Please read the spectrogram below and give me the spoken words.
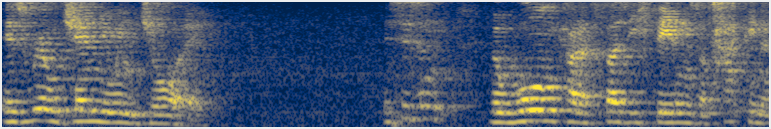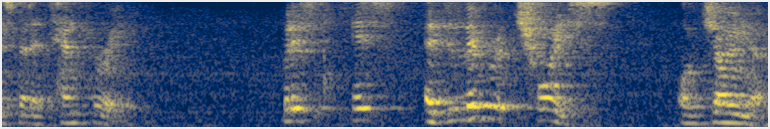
is real, genuine joy. This isn't the warm, kind of fuzzy feelings of happiness that are temporary. But it's, it's a deliberate choice of Jonah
